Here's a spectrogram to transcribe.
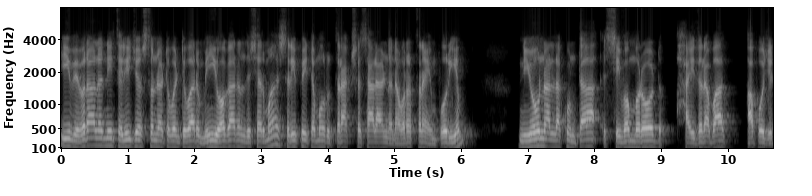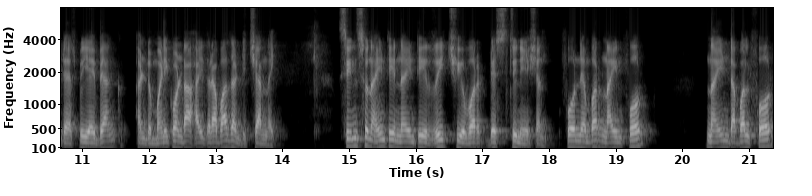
ఈ వివరాలన్నీ తెలియజేస్తున్నటువంటి వారు మీ యోగానంద శర్మ శ్రీపీఠము రుద్రాక్షశాల and Navaratna emporium new Nallakunta Shivam road Hyderabad opposite SBI bank and Manikonda Hyderabad and Chennai. Since nineteen ninety reach your destination phone number nine four nine double four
